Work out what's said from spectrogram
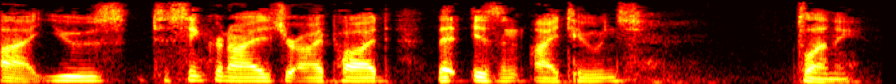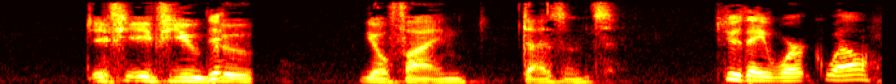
uh, use to synchronize your iPod that isn't iTunes? Plenty. If if you Did- Google, you'll find dozens. Do they work well?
